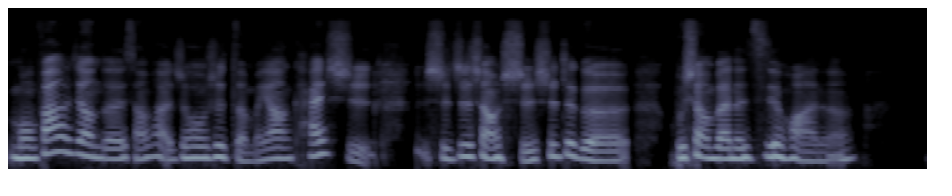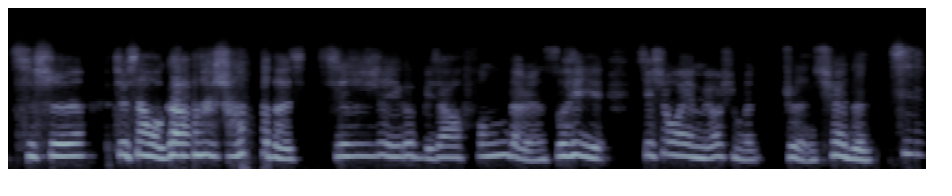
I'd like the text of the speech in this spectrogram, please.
萌发了这样的想法之后，是怎么样开始实质上实施这个不上班的计划呢？其实就像我刚刚说的，其实是一个比较疯的人，所以其实我也没有什么准确的计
